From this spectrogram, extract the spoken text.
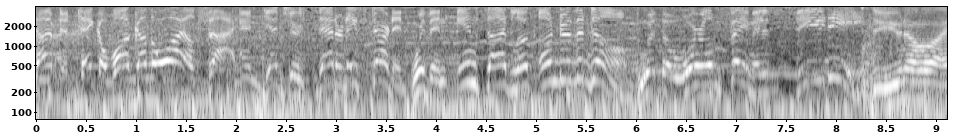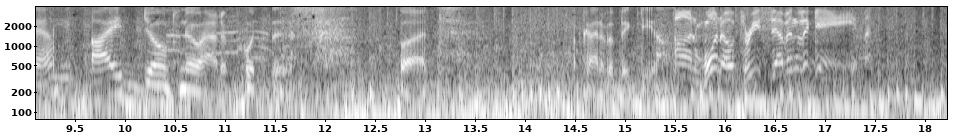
time to take a walk on the wild side and get your Saturday started with an inside look under the dome with the world famous CD. Do you know who I am? I don't know how to put this, but I'm kind of a big deal. On 1037 The Game.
